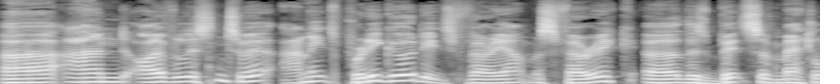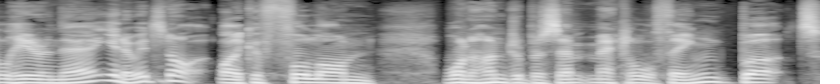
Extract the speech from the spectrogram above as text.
Uh, and I've listened to it, and it's pretty good. It's very atmospheric. Uh, there's bits of metal here and there. You know, it's not like a full on 100% metal thing, but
